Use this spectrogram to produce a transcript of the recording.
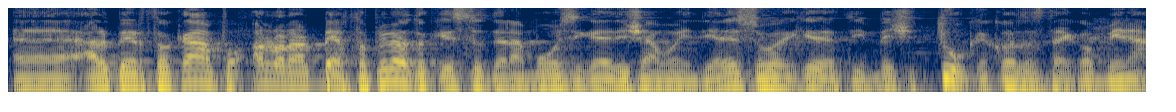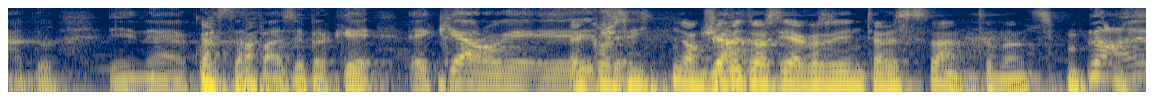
eh, Alberto Campo. Allora Alberto, prima ti ho chiesto della musica diciamo indie, adesso vorrei chiederti invece tu che cosa stai combinando in uh, questa fase, perché è chiaro che... Eh, così, cioè, non già... credo sia così interessante. Ma no, eh,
